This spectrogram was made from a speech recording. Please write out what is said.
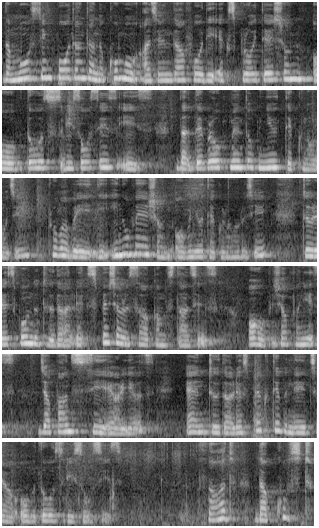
the most important and common agenda for the exploitation of those resources is the development of new technology, probably the innovation of new technology to respond to the special circumstances of Japanese, Japan's sea areas and to the respective nature of those resources. Third, the cost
